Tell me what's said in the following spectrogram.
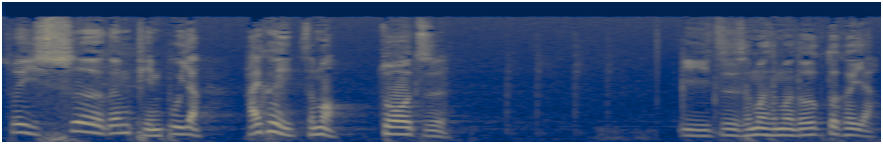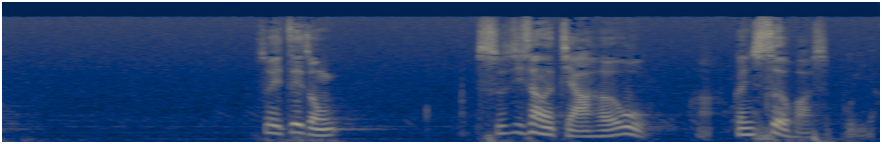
所以色跟平不一样。还可以什么桌子、椅子什么什么都都可以啊。所以这种实际上的假合物啊，跟色法是不一样。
